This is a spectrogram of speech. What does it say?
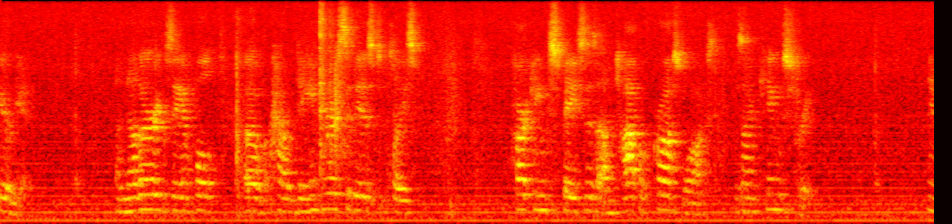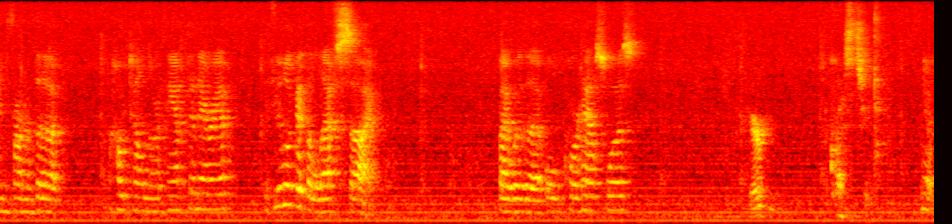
period. Another example of how dangerous it is to place parking spaces on top of crosswalks is on King Street. In front of the Hotel Northampton area. If you look at the left side, by where the old courthouse was, Here? Across the street. you know,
